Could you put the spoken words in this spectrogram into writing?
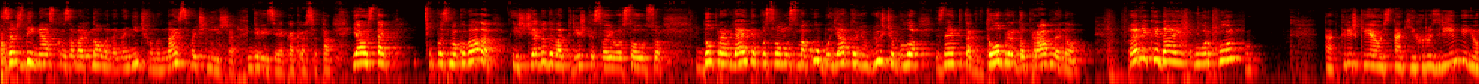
завжди м'яско замариноване на ніч, воно найсмачніше. Дивіться, яка красота. Я ось так посмакувала і ще додала трішки соєвого соусу. Доправляйте по своєму смаку, бо я то люблю, щоб було, знаєте, так добре доправлено. Перекидаю курку. Так, трішки я ось так їх розрівнюю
